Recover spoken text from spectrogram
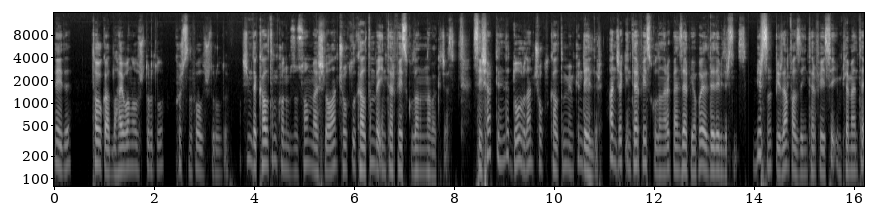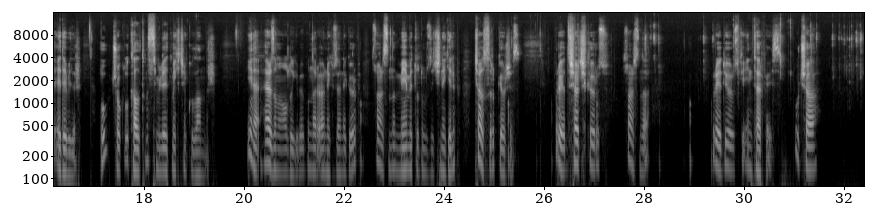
neydi? Tavuk adlı hayvan oluşturuldu. Kuş sınıfı oluşturuldu. Şimdi kalıtım konumuzun son başlığı olan çoklu kalıtım ve interface kullanımına bakacağız. C dilinde doğrudan çoklu kalıtım mümkün değildir. Ancak interface kullanarak benzer bir yapı elde edebilirsiniz. Bir sınıf birden fazla interface'i implemente edebilir. Bu çoklu kalıtımı simüle etmek için kullanılır. Yine her zaman olduğu gibi bunları örnek üzerinde görüp sonrasında M metodumuzun içine gelip çalıştırıp göreceğiz. Buraya dışarı çıkıyoruz. Sonrasında buraya diyoruz ki interface. Uçağı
